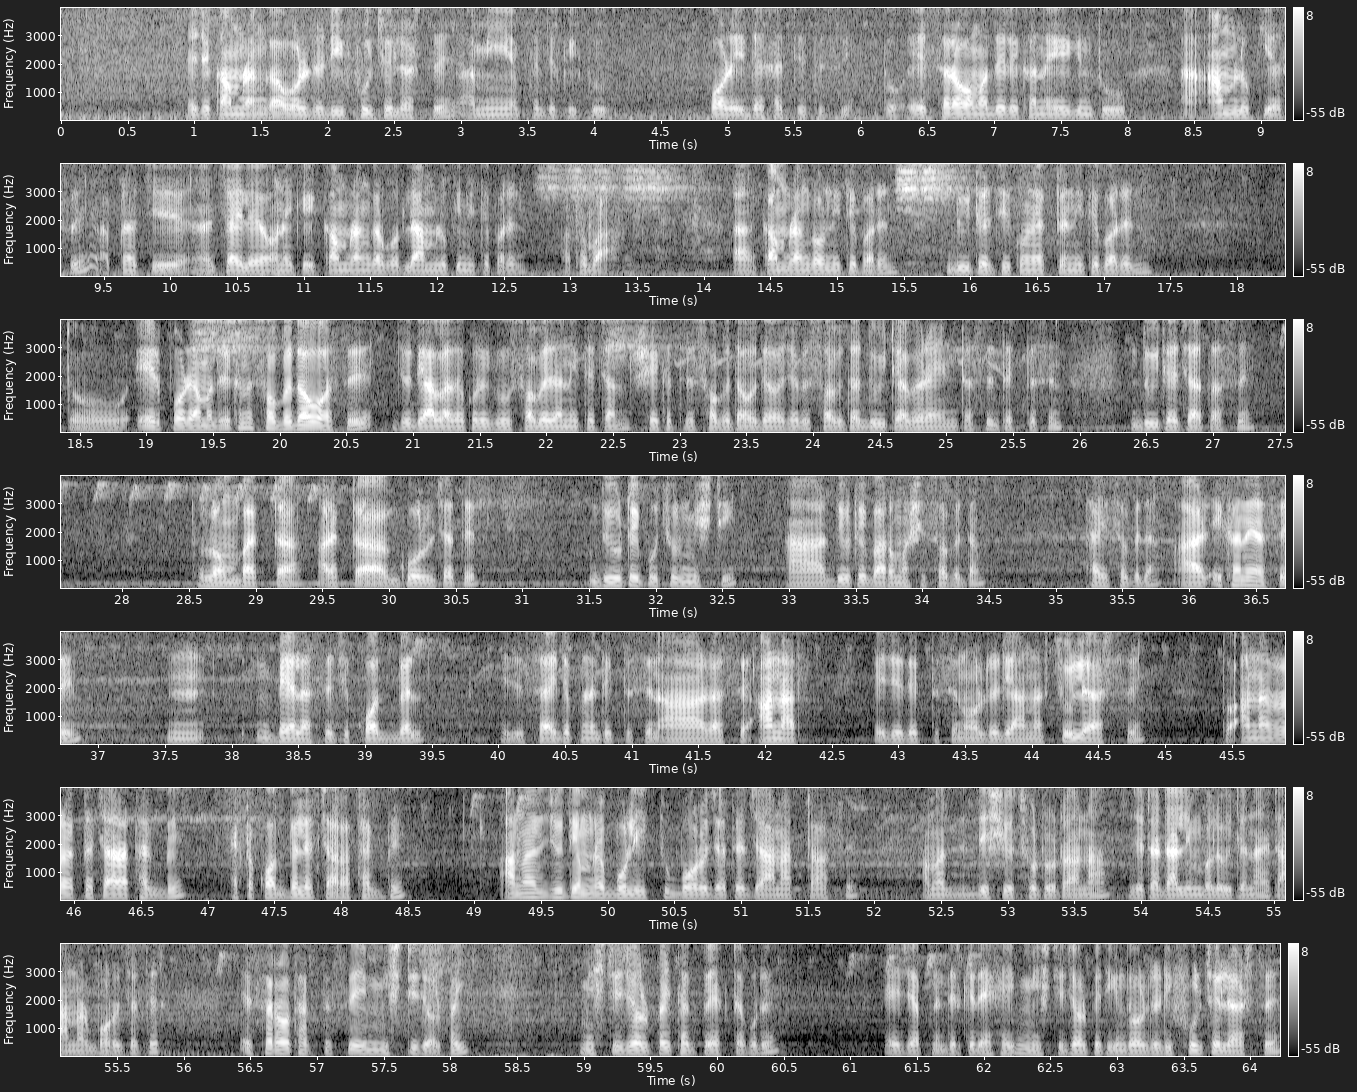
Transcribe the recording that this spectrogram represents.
এই যে কামরাঙ্গা অলরেডি ফুল চলে আসছে, আমি আপনাদেরকে একটু পরেই দেখাতে দিতেছি। তো এছাড়াও আমাদের এখানে কিন্তু আমলকি আছে। আপনারা চাইলে অনেকে কামরাঙ্গার বদলে আমলকি নিতে পারেন, অথবা কামরাঙ্গাও নিতে পারেন। দুইটার যে কোনো একটা নিতে পারেন। তো এরপরে আমাদের এখানে সবেদাও আছে। যদি আলাদা করে কেউ সবেদা নিতে চান, সেক্ষেত্রে সবেদাও দেওয়া যাবে। সবেদা দুইটা ভ্যারাইয়েন্ট আছে, দেখতেছেন। দুইটা জাত আছে। তো লম্বা একটা আর একটা গোল জাতের। দুটোই প্রচুর মিষ্টি, আর দুটোই বারো মাসি সবেদা, থাই সবেদা। আর এখানে আছে বেল আছে, যে কদ বেল। এই যে সাইড আপনারা দেখতেছেন, আর আছে আনার। এই যে দেখতেছেন অলরেডি আনার চলে আসছে। তো আনারও একটা চারা থাকবে। একটা কদবেলের চারা থাকবে। আনার যদি আমরা বলি একটু বড় জাতের যে আনারটা আছে, আমাদের দেশীয় ছোটোটা আনা, যেটা ডালিম বলে ওইটা না, এটা আনার বড় জাতের। এছাড়াও থাকতেছে মিষ্টি জলপাই। মিষ্টি জলপাই থাকবে একটা করে। এই যে আপনাদেরকে দেখাই, মিষ্টি জলপাইতে কিন্তু অলরেডি ফুল চলে আসছে।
